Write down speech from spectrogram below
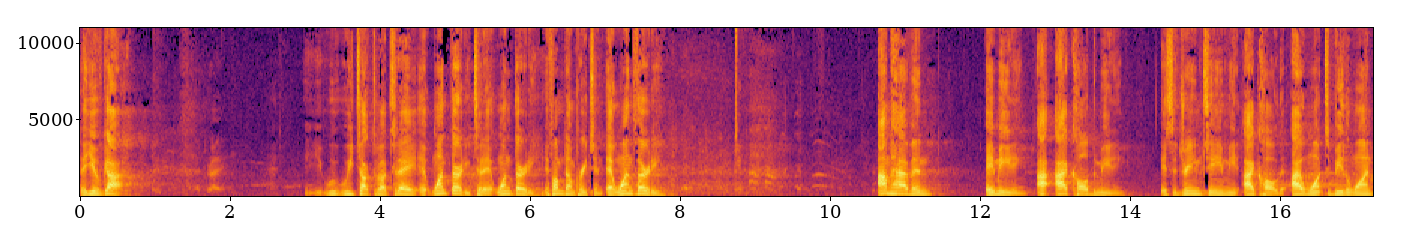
that you've got. That's right. We talked about today at 1.30 today, at 1.30, if I'm done preaching, at 1.30, I'm having a meeting. I, I called the meeting. It's a dream team meeting. I called it. I want to be the one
